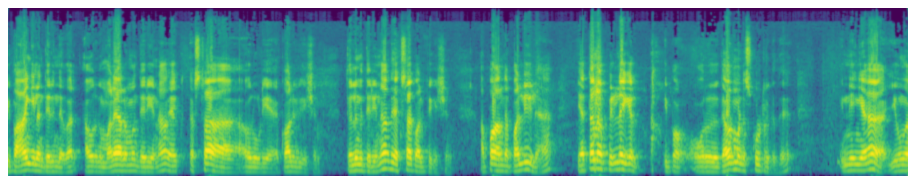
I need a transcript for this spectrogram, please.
இப்போ ஆங்கிலம் தெரிந்தவர் அவருக்கு மலையாளமும் தெரியும்னா எக்ஸ்ட்ரா அவருடைய குவாலிஃபிகேஷன் தெலுங்கு தெரியும்னா அது எக்ஸ்ட்ரா குவாலிஃபிகேஷன் அப்போ அந்த பள்ளியில் எத்தனை பிள்ளைகள் இப்போ ஒரு கவர்மெண்ட் ஸ்கூல் இருக்குது நீங்கள் இவங்க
